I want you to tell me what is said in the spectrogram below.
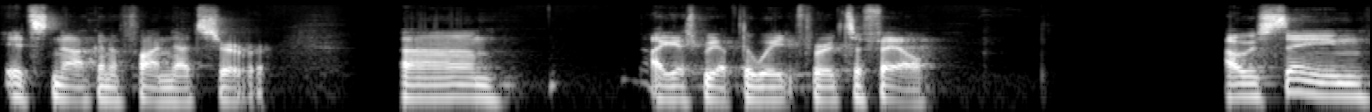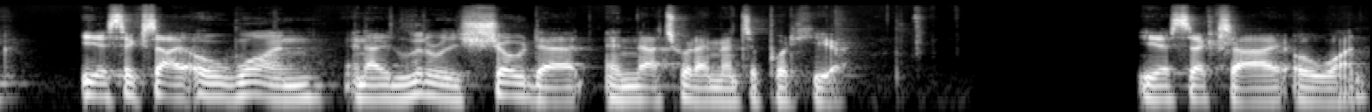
it's not going to find that server. Um, I guess we have to wait for it to fail. I was saying ESXi 01, and I literally showed that, and that's what I meant to put here. ESXi 01.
